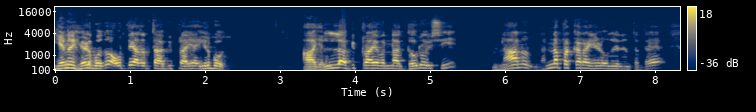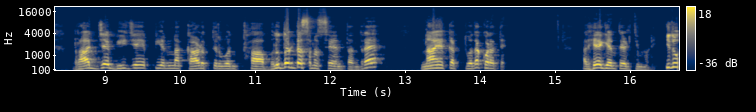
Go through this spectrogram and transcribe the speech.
ಏನೋ ಹೇಳ್ಬೋದು, ಅವ್ರದ್ದೇ ಆದಂಥ ಅಭಿಪ್ರಾಯ ಇರ್ಬೋದು. ಆ ಎಲ್ಲ ಅಭಿಪ್ರಾಯವನ್ನ ಗೌರವಿಸಿ ನಾನು ನನ್ನ ಪ್ರಕಾರ ಹೇಳೋದು ಏನಂತಂದರೆ, ರಾಜ್ಯ ಬಿ ಜೆ ಪಿಯನ್ನ ಕಾಡುತ್ತಿರುವಂತಹ ಬಲುದೊಡ್ಡ ಸಮಸ್ಯೆ ಅಂತಂದ್ರೆ ನಾಯಕತ್ವದ ಕೊರತೆ. ಅದು ಹೇಗೆ ಅಂತ ಹೇಳ್ತೀನಿ ನೋಡಿ. ಇದು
